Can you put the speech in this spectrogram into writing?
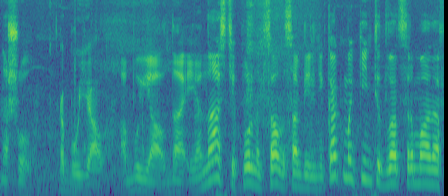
нашел, Обуял. обуял, да. И она с тех пор написала, на самом деле, не как Макинти 20 романов,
